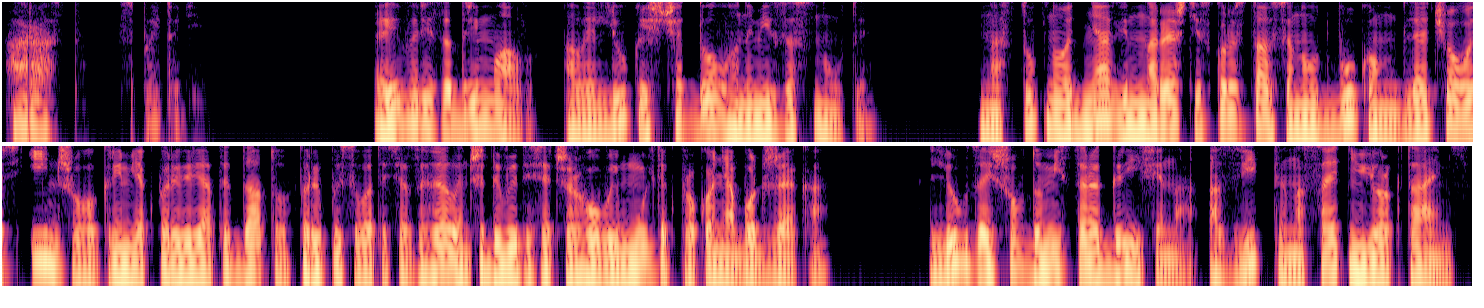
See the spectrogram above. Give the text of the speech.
Гаразд, спи тоді. Ейвері задрімав, але Люк іще довго не міг заснути. Наступного дня він нарешті скористався ноутбуком для чогось іншого, крім як перевіряти дату, переписуватися з Гелен чи дивитися черговий мультик про коня Боджека. Люк зайшов до містера Гріфіна, а звідти на сайт New York Times,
